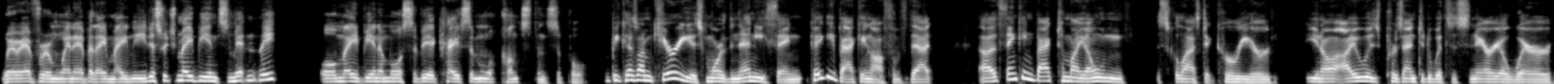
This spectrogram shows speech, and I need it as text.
wherever and whenever they may need us, which may be intermittently or maybe in a more severe case, a more constant support. Because I'm curious more than anything, piggybacking off of that, uh, thinking back to my own scholastic career, you know, I was presented with a scenario where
